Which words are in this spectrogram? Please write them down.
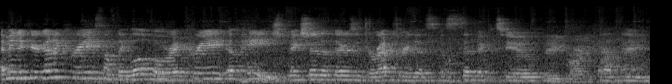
I mean, if you're gonna create something local, right, create a page. Make sure that there's a directory that's specific to I'm, they drive that traffic. thing.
